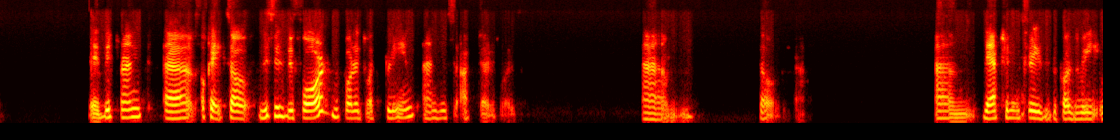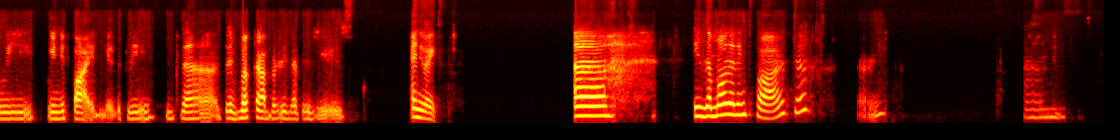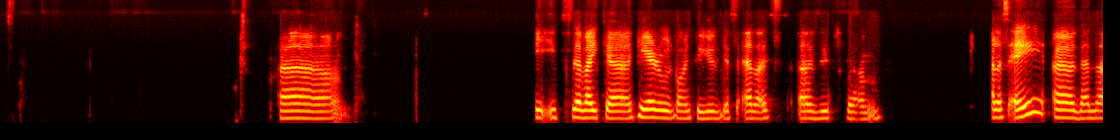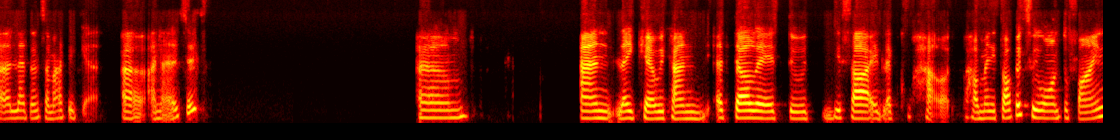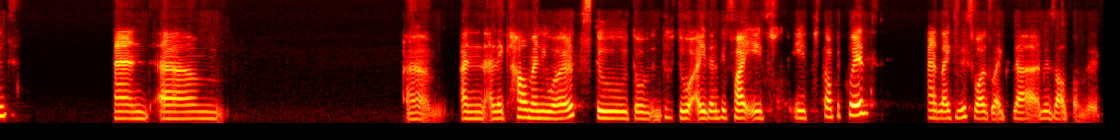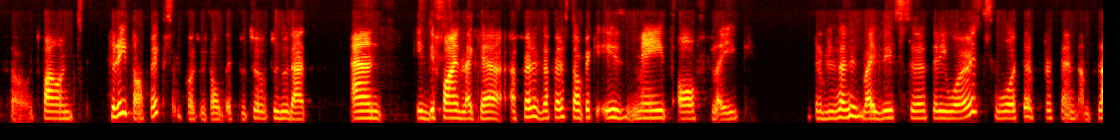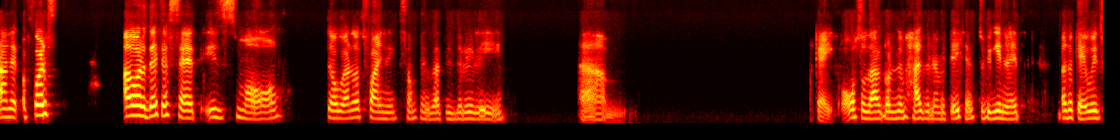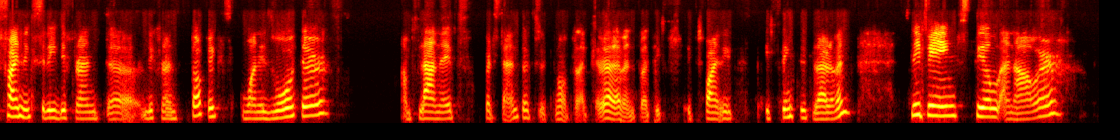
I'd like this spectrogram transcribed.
they're different uh, okay so this is before before it was cleaned and this after it was um so um they actually increased because we we unified basically the the vocabulary that is used. Anyway uh in the modeling part sorry um, uh, it's uh, like uh, here we're going to use this LS uh, this um, LSA uh, the la- Latent semantic uh, analysis. Um, and like uh, we can uh, tell it to decide like how how many topics we want to find. And um, um, and uh, like how many words to to to identify each each topic with. And like this was like the result of it. So it found three topics because we told it to to, to do that. And it defined like a, a first the first topic is made of like represented by these uh, three words water percent and planet. Of course our data set is small so we're not finding something that is really um, okay also the algorithm has limitations to begin with but okay with finding three different uh, different topics one is water and planet percent it's, it's not like relevant but it's it's fine it, it thinks it's relevant. Sleeping still an hour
